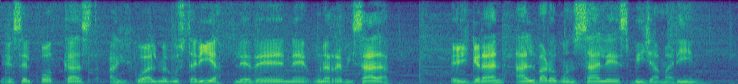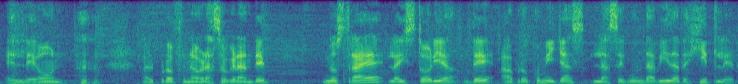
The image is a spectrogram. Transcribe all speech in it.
es el podcast al cual me gustaría le den eh, una revisada. el gran Álvaro González Villamarín, el león, al profe un abrazo grande, nos trae la historia de, abro comillas, la segunda vida de Hitler,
